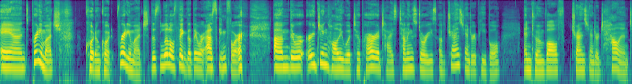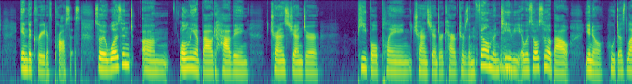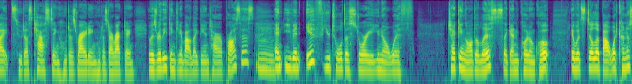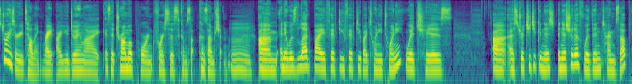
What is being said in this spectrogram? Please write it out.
And pretty much, quote unquote, pretty much, this little thing that they were asking for, um, they were urging Hollywood to prioritize telling stories of transgender people and to involve transgender talent in the creative process. So it wasn't um, only about having transgender people playing transgender characters in film and mm. TV. It was also about, you know, who does lights, who does casting, who does writing, who does directing. It was really thinking about like the entire process. Mm. And even if you told a story, you know, with checking all the lists, again, quote unquote, it was still about what kind of stories are you telling, right? Are you doing like, is it trauma porn for cis cons- consumption? Mm. Um, and it was led by 50 50 by 2020, which is uh, a strategic initi- initiative within Time's Up.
